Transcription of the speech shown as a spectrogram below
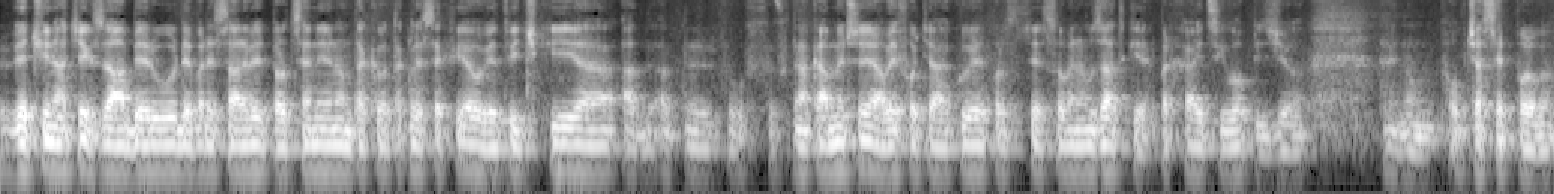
většina těch záběrů, 99% jenom takhle, takhle se chvíjou větvičky a, a, a, na kameře a ve foťáku je prostě jsou jenom zadky, jak prchající opis, že jo. Jenom občas se po,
